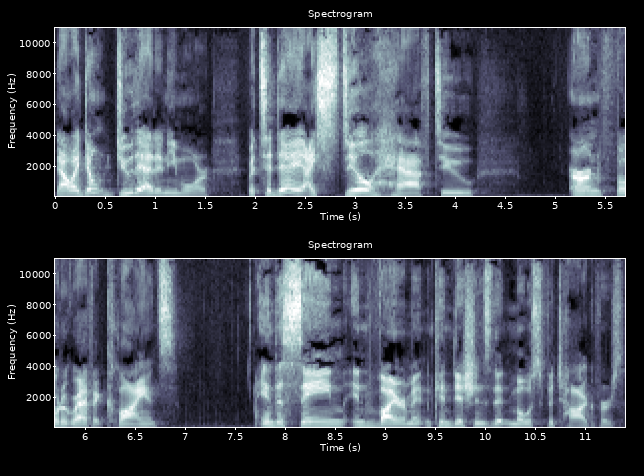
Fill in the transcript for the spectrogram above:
Now, I don't do that anymore, but today I still have to earn photographic clients in the same environment and conditions that most photographers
